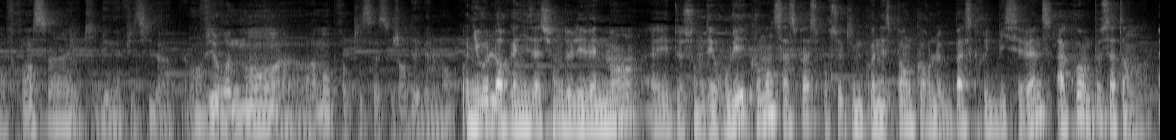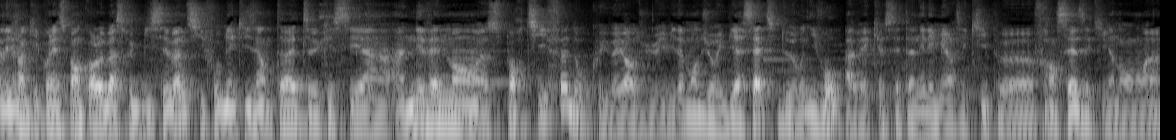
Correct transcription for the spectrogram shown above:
en France et qui bénéficie d'un environnement euh, vraiment propice à ce genre d'événement. Au niveau de l'organisation de l'événement et de son déroulé, comment ça se passe pour ceux qui ne connaissent pas encore le Basque Rugby Sevens? À quoi on peut s'attendre? Les gens qui ne connaissent pas encore le Basque Rugby Sevens, il faut bien qu'ils aient en tête que c'est un, un événement sportif, donc il va y avoir du, évidemment du rugby à 7 de haut niveau, avec cette année les meilleures équipes euh, françaises qui viendront euh,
